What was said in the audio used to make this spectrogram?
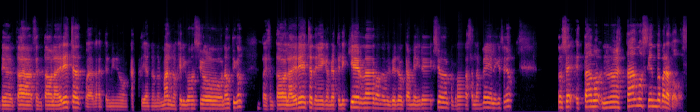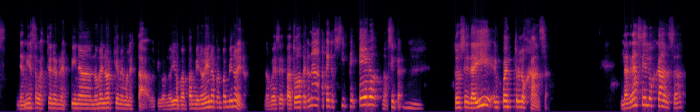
está sentado a la derecha, bueno, el término castellano normal, no jerigoncio náutico, está sentado a la derecha, tenía que cambiarte a la izquierda cuando el velero cambia de dirección, porque pasan las velas, qué sé yo. Entonces, estamos, no estamos siendo para todos. Y a mí esa cuestión era una espina no menor que me molestaba, porque cuando digo pam pam vino vino, pam pam vino vino. No puede ser para todos, pero nada, pero sí, pero, no, sin pero. Mm. Entonces, de ahí encuentro los Hansa. La gracia de los Hansa,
